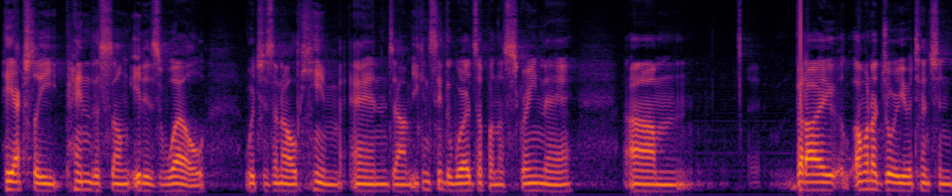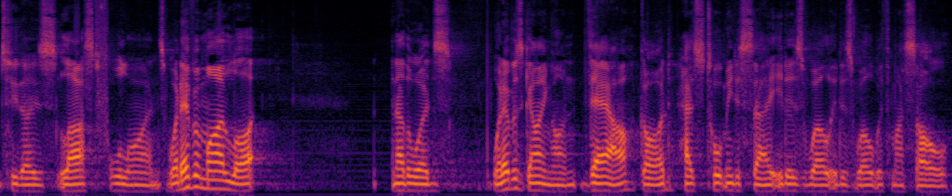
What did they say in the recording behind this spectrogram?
he actually penned the song It Is Well, which is an old hymn. And um, you can see the words up on the screen there. Um, but I, I want to draw your attention to those last four lines. Whatever my lot, in other words, whatever's going on, thou, God, has taught me to say, It is well, it is well with my soul.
